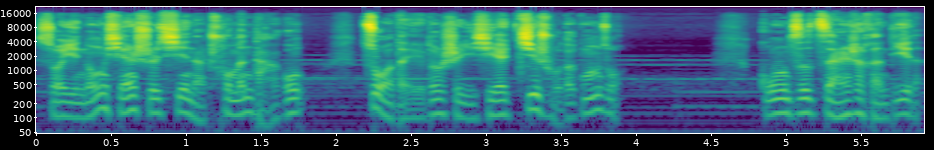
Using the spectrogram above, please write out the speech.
所以农闲时期呢，出门打工，做的也都是一些基础的工作，工资自然是很低的。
